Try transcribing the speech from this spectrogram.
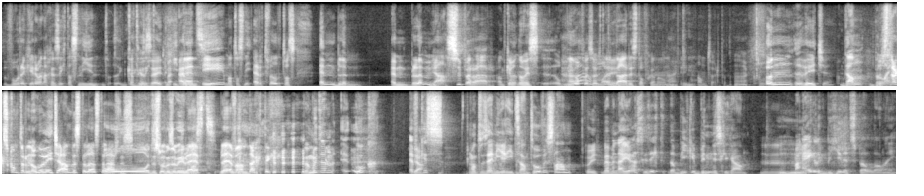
vorige keer hebben we dat gezegd, dat is niet een... Ik had Je gezegd. E, maar het was niet Ertveld, het was Emblem. Emblem? Ja, super raar. Want ik heb het nog eens eh, opnieuw Ah, opgezocht amai. en daar is het opgenomen, in Antwerpen. Ah, cool. Een, weetje. Dan Dus straks komt er nog een weetje aan, beste luisteraars. Dus Oh, dus we hebben ze weer blijf, vast. blijf aandachtig. We moeten ook even... Want we zijn hier iets aan het overslaan. Oei. We hebben daar juist gezegd dat Bieke binnen is gegaan. Maar eigenlijk begint het spel dan, hè.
